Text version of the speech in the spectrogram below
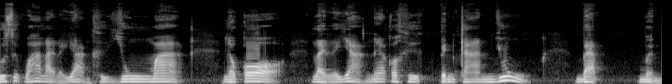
รู้สึกว่าหลาย ๆ อย่างคือยุ่งมาก แล้วก็หลาย ๆ อย่างเนี่ยก็คือเป็นการยุ่งแบบเหมือน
